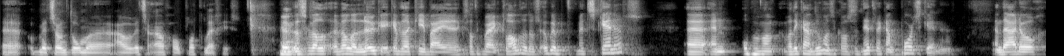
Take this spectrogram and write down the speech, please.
Uh, met zo'n domme ouderwetse aanval plat te leggen is. Ja, dat is wel, wel een leuke. Ik heb daar een keer bij, ik zat ik bij een klant, dat was ook met, met scanners. en op een, wat ik aan het doen was, ik was het netwerk aan het port scannen. En daardoor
